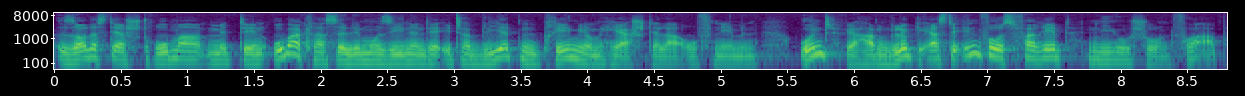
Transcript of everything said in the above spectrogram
soll es der Stromer mit den Oberklasse-Limousinen der etablierten Premium-Hersteller aufnehmen. Und wir haben Glück, erste Infos verrät NIO schon vorab.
